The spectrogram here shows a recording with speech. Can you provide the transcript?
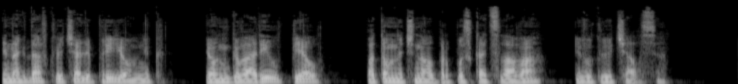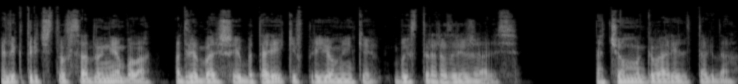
Иногда включали приемник, и он говорил, пел, потом начинал пропускать слова и выключался. Электричества в саду не было, а две большие батарейки в приемнике быстро разряжались. О чем мы говорили тогда?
